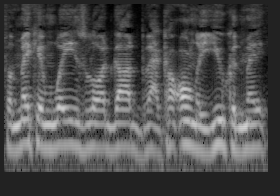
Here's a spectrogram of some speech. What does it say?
for making ways, Lord God, like only you could make.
